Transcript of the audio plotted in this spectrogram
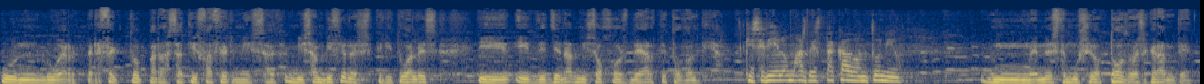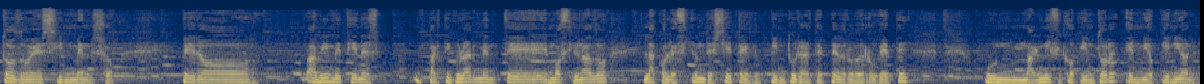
un lugar perfecto para satisfacer mis, ambiciones espirituales y, y de llenar mis ojos de arte todo el día. ¿Qué sería lo más destacado, Antonio? Mm, en este museo todo es grande, todo es inmenso, pero a mí me tienes particularmente emocionado la colección de siete pinturas de Pedro Berruguete, un magnífico pintor, en mi opinión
